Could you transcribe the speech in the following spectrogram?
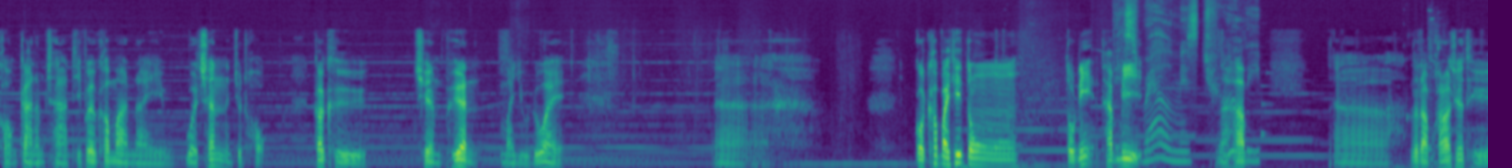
ของการน้ำชาที่เพิ่มเข้ามาในเวอร์ชัน1.6 ก็คือเชิญเพื่อนมาอยู่ด้วยอ่ากดเข้าไปที่ตรงตรงนี้แท็บบี้ This realm is นะครับ truly อ่า ระดับความน่าเชื่อถือ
